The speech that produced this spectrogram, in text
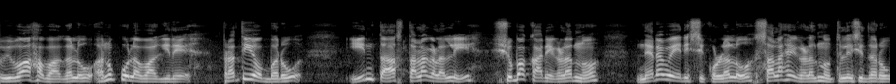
ವಿವಾಹವಾಗಲು ಅನುಕೂಲವಾಗಿದೆ. ಪ್ರತಿಯೊಬ್ಬರೂ ಇಂಥ ಸ್ಥಳಗಳಲ್ಲಿ ಶುಭ ಕಾರ್ಯಗಳನ್ನು ನೆರವೇರಿಸಿಕೊಳ್ಳಲು ಸಲಹೆಗಳನ್ನು ತಿಳಿಸಿದರು.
